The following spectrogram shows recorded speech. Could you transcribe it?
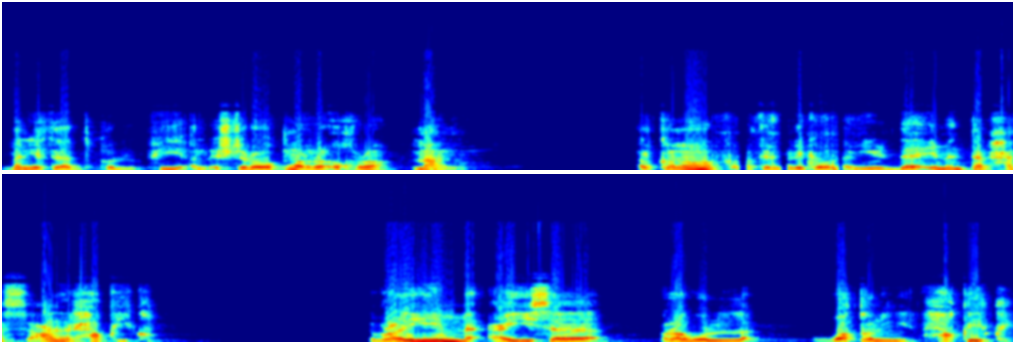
من يتدخل في الاشتراك مرة أخرى معنا. القناة قناة الملكة والأمير دائما تبحث عن الحقيقة. إبراهيم عيسى رجل وطني حقيقي.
